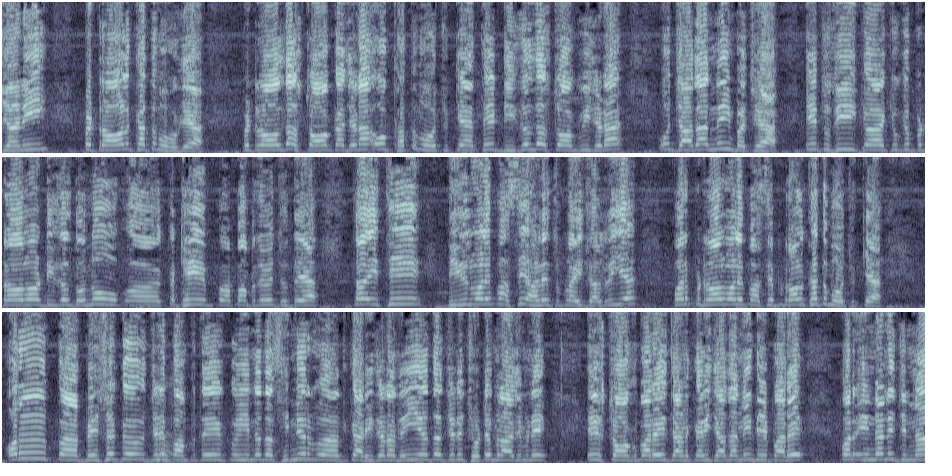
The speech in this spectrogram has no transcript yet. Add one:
ਯਾਨੀ ਪੈਟਰੋਲ ਖਤਮ ਹੋ ਗਿਆ। ਪੈਟਰੋਲ ਦਾ ਸਟਾਕ ਆ ਜਿਹੜਾ ਉਹ ਖਤਮ ਹੋ ਚੁੱਕਿਆ ਇੱਥੇ। ਡੀਜ਼ਲ ਦਾ ਸਟਾਕ ਵੀ ਜਿਹੜਾ ਉਹ ਜ਼ਿਆਦਾ ਨਹੀਂ ਬਚਿਆ। ਇਹ ਤੁਸੀਂ ਕਿਉਂਕਿ ਪੈਟਰੋਲ ਔਰ ਡੀਜ਼ਲ ਦੋਨੋਂ ਇਕੱਠੇ ਪੰਪ ਦੇ ਵਿੱਚ ਹੁੰਦੇ ਆ ਤਾਂ ਇੱਥੇ ਡੀਜ਼ਲ ਵਾਲੇ ਪਾਸੇ ਹਾਲੇ ਸਪਲਾਈ ਚੱਲ ਰਹੀ ਹੈ ਪਰ ਪੈਟਰੋਲ ਵਾਲੇ ਪਾਸੇ ਪੈਟਰੋਲ ਖਤਮ ਹੋ ਚੁੱਕਿਆ। ਔਰ ਬੇਸ਼ੱਕ ਜਿਹੜੇ ਪੰਪ ਤੇ ਕੋਈ ਇਹਨਾਂ ਦਾ ਸੀਨੀਅਰ ਅਧਿਕਾਰੀ ਜਿਹੜਾ ਨਹੀਂ ਹੈ ਤਾਂ ਜਿਹੜੇ ਛੋਟੇ ਮੁਲਾਜ਼ਮ ਨੇ ਇਹ ਸਟਾਕ ਬਾਰੇ ਜਾਣਕਾਰੀ ਜ਼ਿਆਦਾ ਨਹੀਂ ਦੇ ਪਾ ਰਹੇ। ਪਰ ਇਹਨਾਂ ਨੇ ਜਿੰਨਾ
